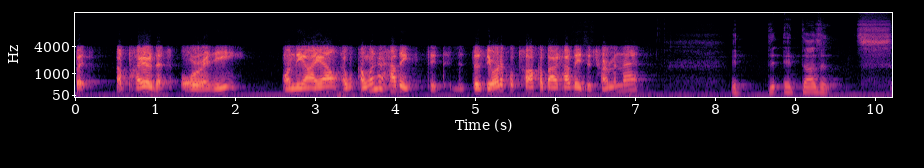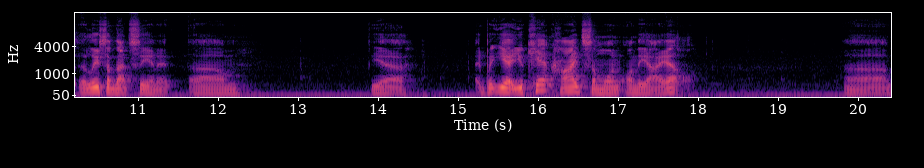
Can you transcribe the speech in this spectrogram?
But a player that's already on the IL, I, I wonder how they did, does the article talk about how they determine that? It it doesn't. At least I'm not seeing it. Um, yeah, but yeah, you can't hide someone on the IL. Um,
